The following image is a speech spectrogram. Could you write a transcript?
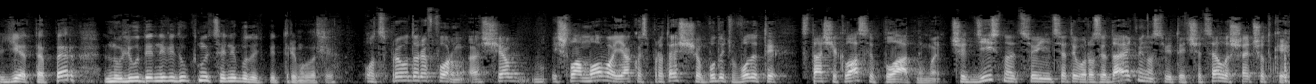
є тепер, ну люди не відгукнуться не будуть підтримувати. От з приводу реформ е, ще йшла мова якось про те, що будуть вводити старші класи платними. Чи дійсно цю ініціативу розглядають Міносвіти, чи це лише чутки?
